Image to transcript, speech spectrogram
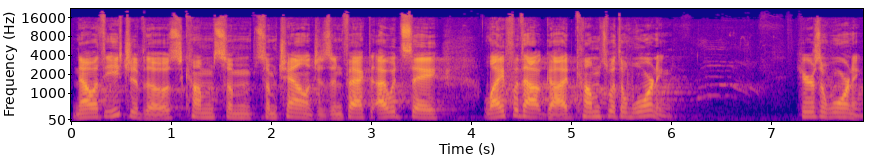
Now, with each of those comes some, some challenges. In fact, I would say life without God comes with a warning. Here's a warning.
